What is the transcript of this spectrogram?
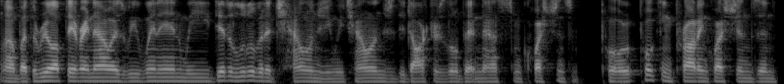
Uh, but the real update right now is we went in, we did a little bit of challenging. We challenged the doctors a little bit and asked some questions, some po poking, prodding questions. And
